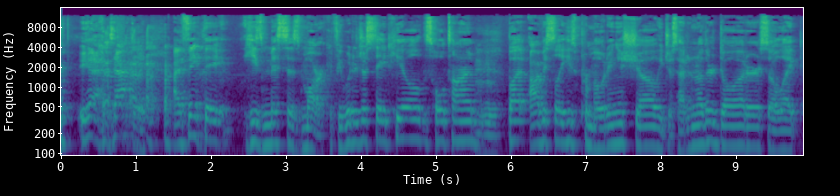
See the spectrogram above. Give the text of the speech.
yeah, exactly. I think they he's missed his mark. If he would have just stayed heel this whole time, Mm-hmm. but obviously he's promoting his show. He just had another daughter, so like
